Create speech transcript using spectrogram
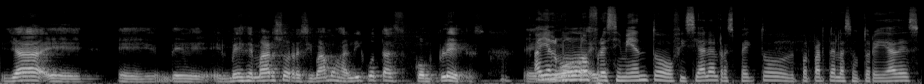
ya del mes de marzo recibamos alícuotas completas. ¿Hay algún ofrecimiento oficial al respecto por parte de las autoridades?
